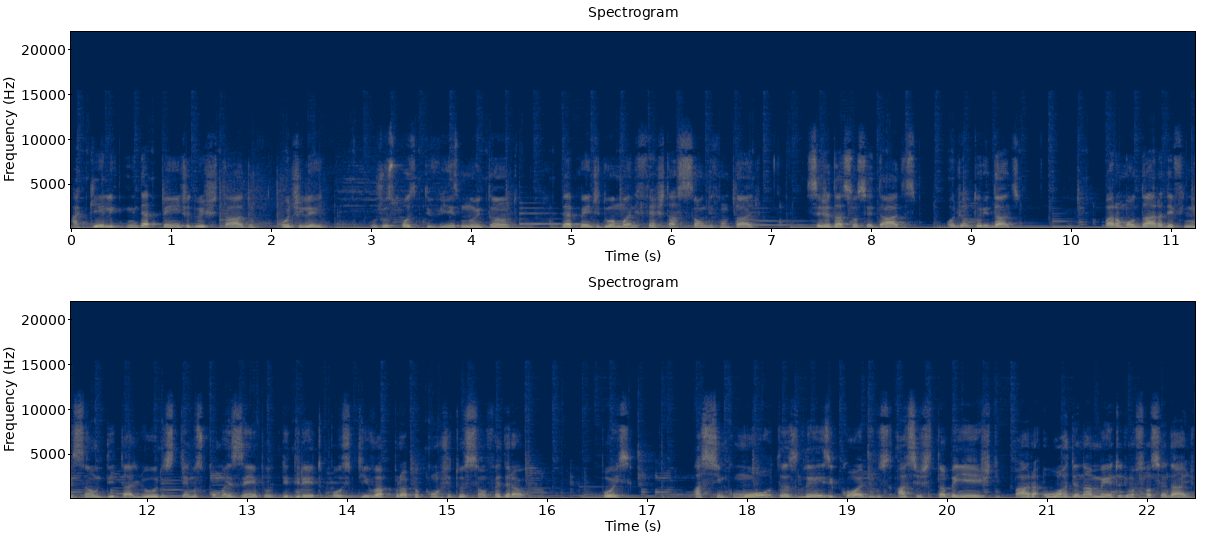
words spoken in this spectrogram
aquele independe do Estado ou de lei. O positivismo, no entanto, depende de uma manifestação de vontade, seja das sociedades ou de autoridades. Para mudar a definição de talhures, temos como exemplo de direito positivo a própria Constituição Federal, pois, assim como outras leis e códigos, assiste também este para o ordenamento de uma sociedade.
